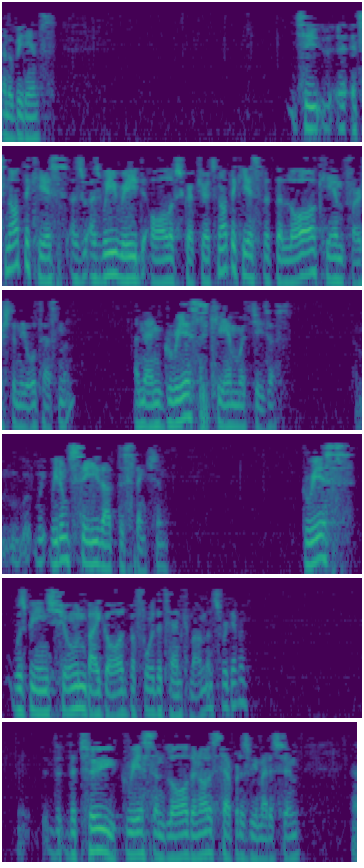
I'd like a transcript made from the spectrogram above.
and obedience. See, it's not the case, as, as we read all of Scripture, it's not the case that the law came first in the Old Testament and then grace came with Jesus. We, we don't see that distinction. Grace was being shown by God before the Ten Commandments were given. The, two, grace and law, they're not as separate as we might assume. Uh,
